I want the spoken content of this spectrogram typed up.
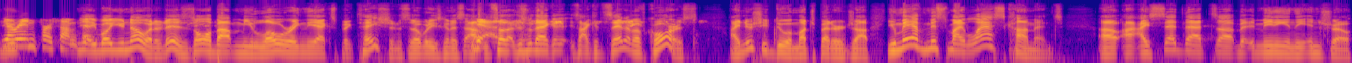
you're in for something. Yeah, well, you know what it is. It's all about me lowering the expectations. Nobody's going to. Yes. So that, this is what I, could- I could say to them. Of course, I knew she'd do a much better job. You may have missed my last comment. Uh, I, I said that, uh, meaning in the intro,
